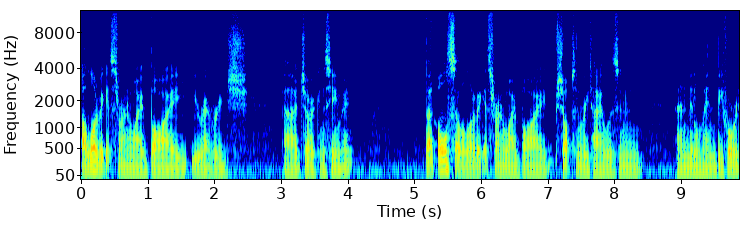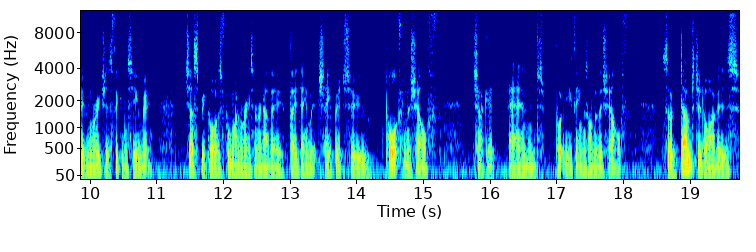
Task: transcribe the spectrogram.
A lot of it gets thrown away by your average uh, Joe consumer, but also a lot of it gets thrown away by shops and retailers and, and middlemen before it even reaches the consumer, just because for one reason or another they deem it cheaper to pull it from the shelf, chuck it, and put new things onto the shelf. So dumpster divers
